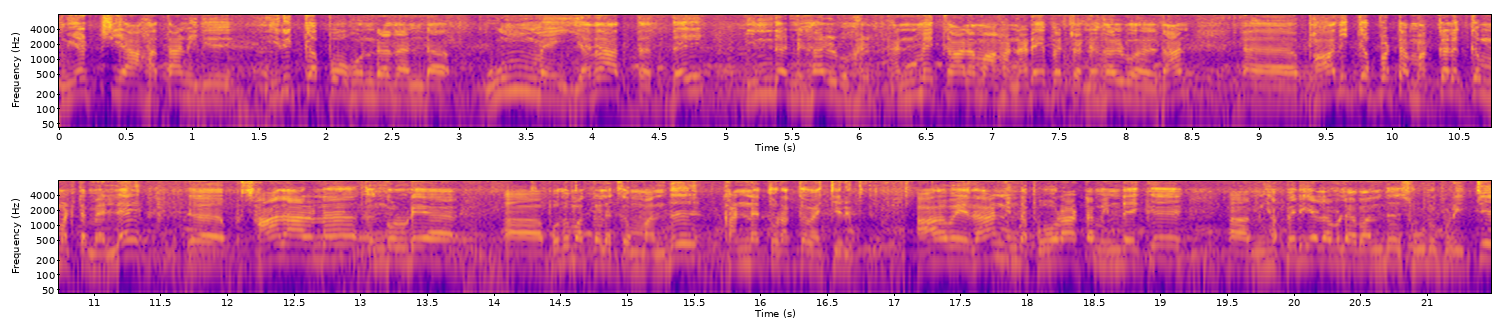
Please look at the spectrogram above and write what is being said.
முயற்சியாகத்தான் இது இருக்க போகின்றது என்ற உண்மை யதார்த்தத்தை இந்த நிகழ்வுகள் அண்மை காலமாக நடைபெற்ற நிகழ்வுகள் தான் பாதிக்கப்பட்ட மக்களுக்கும் மட்டுமல்ல சாதாரண எங்களுடைய நம்முடைய பொதுமக்களுக்கும் வந்து கண்ணை துறக்க வச்சிருக்கு. ஆகவே தான் இந்த போராட்டம் இன்றைக்கு மிகப்பெரிய அளவில் வந்து சூடு பிடிச்சு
